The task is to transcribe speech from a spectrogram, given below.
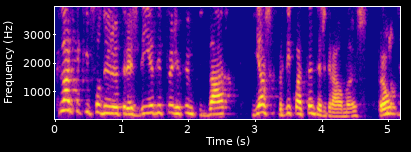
Claro que aquilo só durou três dias e depois eu fui-me pesar e acho que perdi 400 gramas. Pronto.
